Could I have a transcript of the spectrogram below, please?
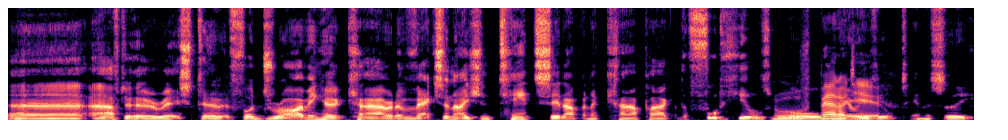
uh, after her arrest uh, for driving her car at a vaccination tent set up in a car park at the Foothills Mall, idea. Maryville, Tennessee.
